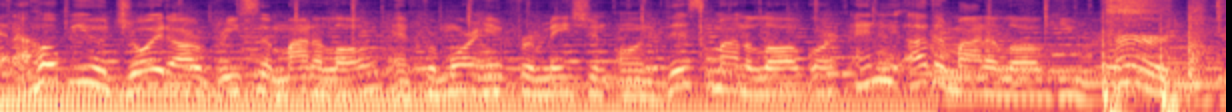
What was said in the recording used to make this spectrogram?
And I hope you enjoyed our recent monologue. And for more information on this monologue or any other monologue you heard,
